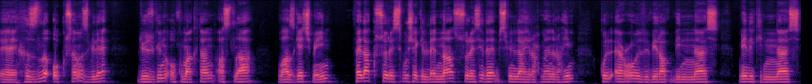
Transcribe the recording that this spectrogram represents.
e, hızlı okusanız bile düzgün okumaktan asla vazgeçmeyin. Felak suresi bu şekilde. Nas suresi de Bismillahirrahmanirrahim. Kul e'udhu bi rabbin nas, melikin nas,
